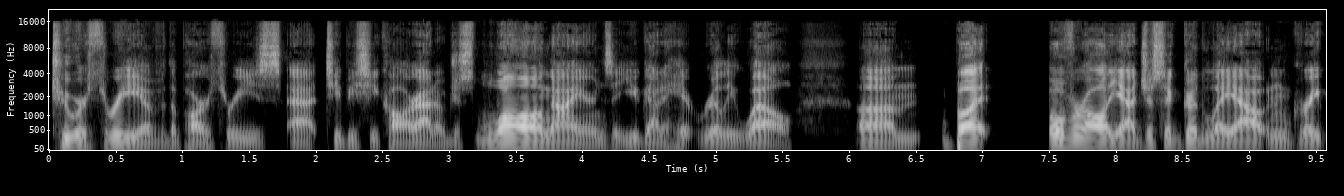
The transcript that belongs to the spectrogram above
two or three of the par threes at TPC Colorado, just long irons that you got to hit really well. Um, but overall, yeah, just a good layout and great,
